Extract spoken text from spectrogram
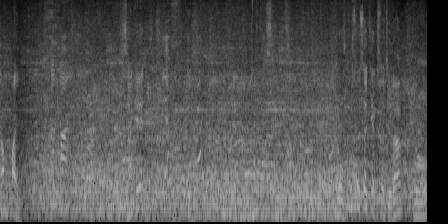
Кампай. Kampai. Саке? Yes. Вкусный саке, кстати, да? Ну,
